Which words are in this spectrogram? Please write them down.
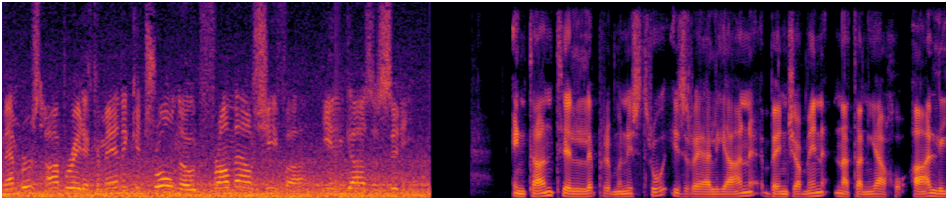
members operate a command and control node from Al Shifa in Gaza City. Intant il-Prim Ministru Iżraeljan Benjamin Natanyahu qal li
